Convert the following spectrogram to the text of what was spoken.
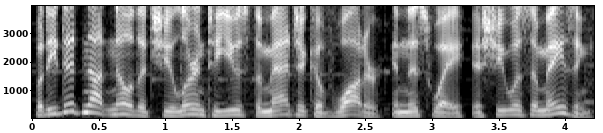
but he did not know that she learned to use the magic of water in this way as she was amazing.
